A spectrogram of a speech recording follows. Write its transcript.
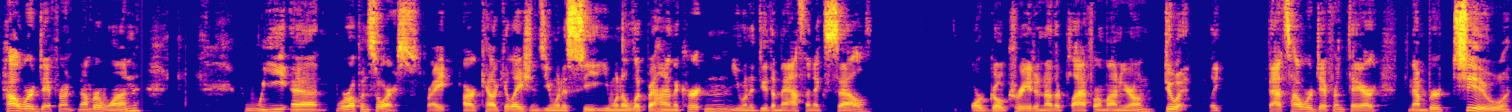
how we're different, number one, we uh, we're open source, right? Our calculations. You want to see, you want to look behind the curtain, you want to do the math in Excel, or go create another platform on your own. Do it. Like that's how we're different there. Number two,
